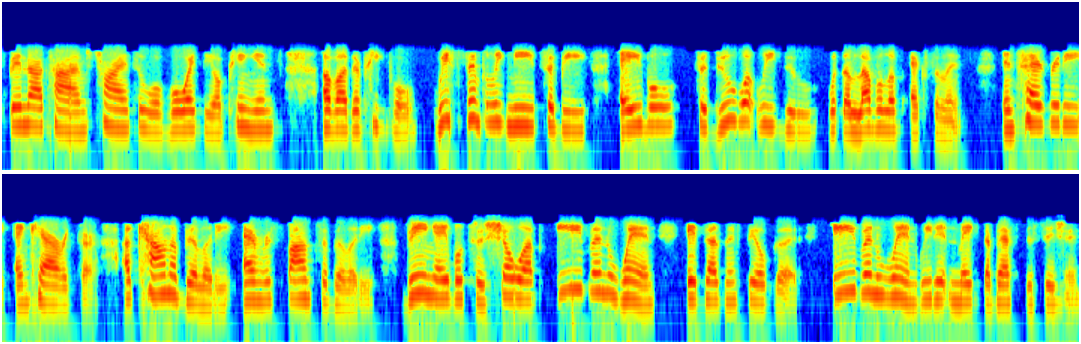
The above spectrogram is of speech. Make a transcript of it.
spend our times trying to avoid the opinions of other people. We simply need to be able to do what we do with a level of excellence, integrity and character, accountability and responsibility, being able to show up even when it doesn't feel good, even when we didn't make the best decision,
